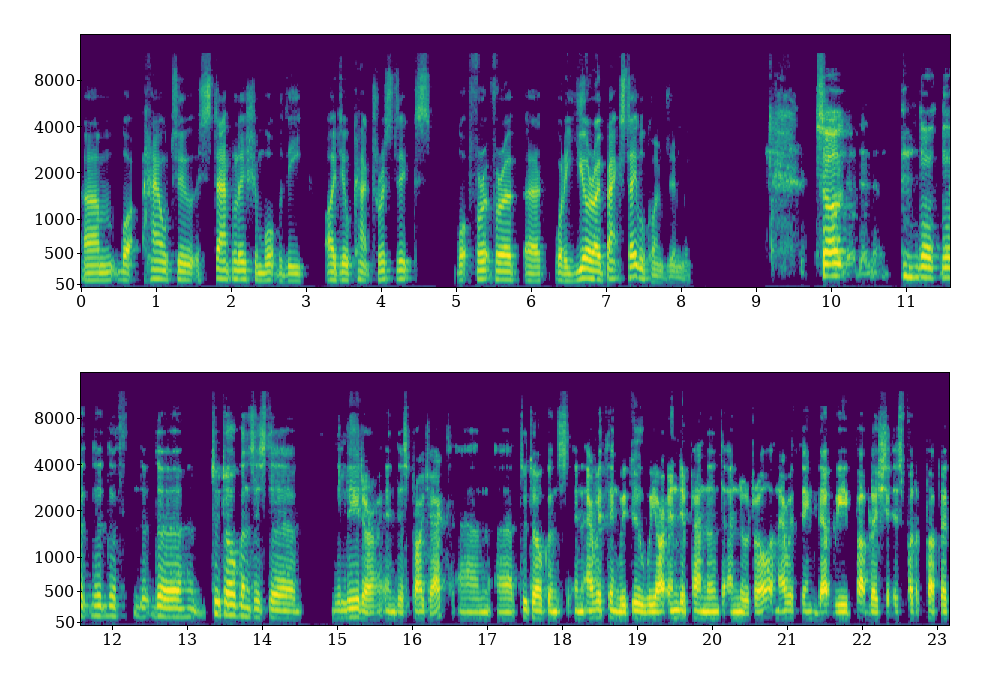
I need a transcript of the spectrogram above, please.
um, what how to establish and what were the ideal characteristics. What for for a uh, what a euro back stablecoin presumably. So the the, the the the the two tokens is the the leader in this project, and uh, two tokens in everything we do, we are independent and neutral, and everything that we publish is for the public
